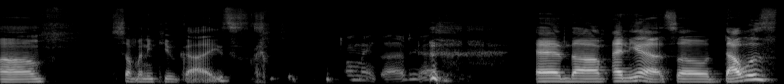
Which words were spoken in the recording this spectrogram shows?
um so many cute guys Oh my god. Yeah. and um and yeah so that was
